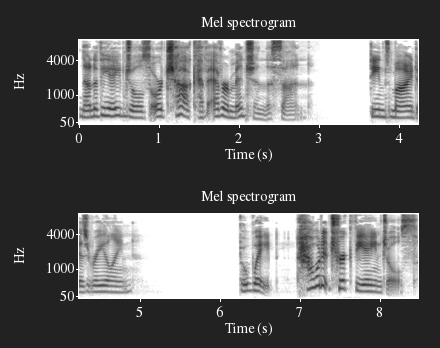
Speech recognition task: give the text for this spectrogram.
None of the angels or Chuck have ever mentioned the Son. Dean's mind is reeling. But wait, how would it trick the angels?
